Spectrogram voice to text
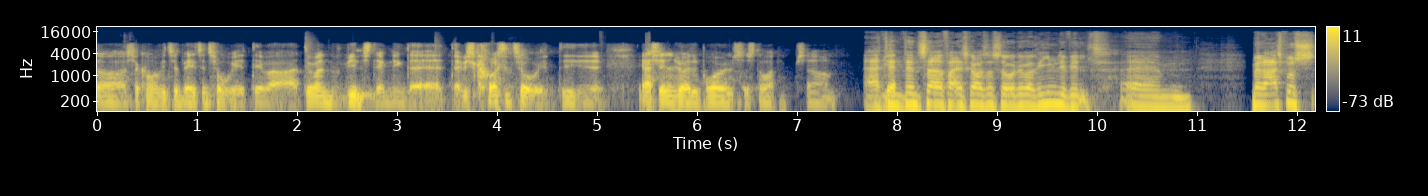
Så, så kommer vi tilbage til 2-1. Det var, det var en vild stemning, da, da vi scorede til 2-1. Det, øh, jeg har sjældent hørt et brøl så stort. Så, ja, den, ja. den sad jeg faktisk også og så. Det var rimelig vildt. Øhm, men Rasmus,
